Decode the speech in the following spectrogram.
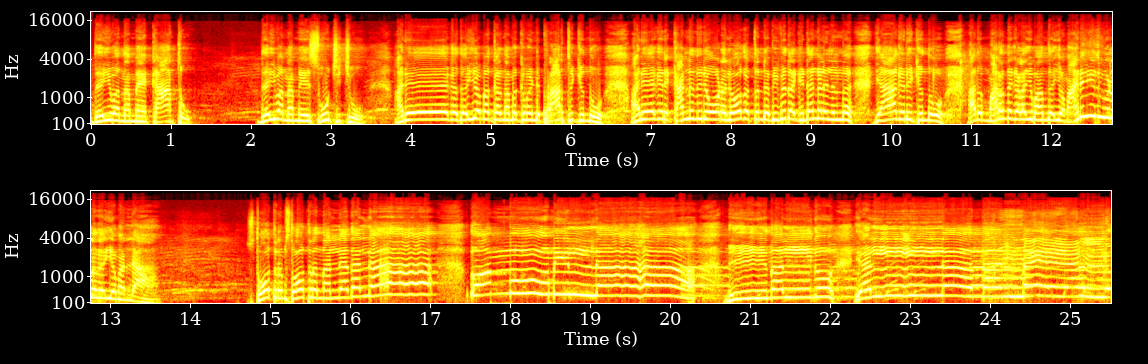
ദൈവം നമ്മെ കാത്തു. ദൈവം നമ്മെ സൂക്ഷിച്ചു. അനേക ദൈവമക്കൾ നമുക്ക് വേണ്ടി പ്രാർത്ഥിക്കുന്നു. അനേകരെ കണ്ണുനിരോടെ ലോകത്തിന്റെ വിവിധ ഇടങ്ങളിൽ നിന്ന് ജാഗരിക്കുന്നു അത് മറന്നു കളയുവാൻ ദൈവം അനീതിയുള്ള ദൈവമല്ല. സ്തോത്രം സ്തോത്രം നല്ലതല്ല. ഒന്നുമില്ല. നീ നൽകൂ എല്ലാ നന്മയല്ലോ.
